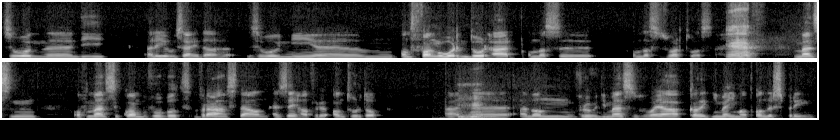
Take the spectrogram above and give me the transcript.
ze wouden eh, niet, allee, hoe zeg je dat, ze wouden niet ehm, ontvangen worden door haar omdat ze, omdat ze zwart was. Ja. Mensen, of mensen kwamen bijvoorbeeld vragen stellen en zij gaf er een antwoord op. En, Mhm. eh, en dan vroegen die mensen van ja, kan ik niet met iemand anders spreken?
